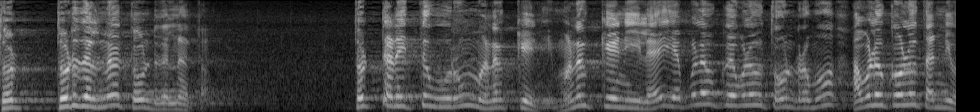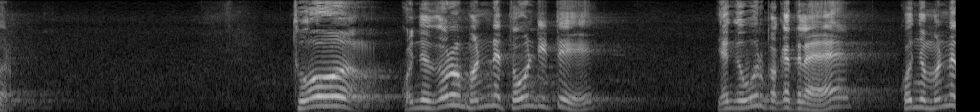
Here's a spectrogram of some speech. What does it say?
தொ- தொடுதல்னா தோண்டுதல்னு அர்த்தம். தொட்டணைத்து ஊரும் மணற்கேணி. மணற்கேணியில் எவ்வளவுக்கு எவ்வளவு தோன்றமோ அவ்வளவுக்கு அவ்வளவு தண்ணி வரும். தோ கொஞ்சம் தூரம் மண்ணை தோண்டிட்டு எங்கள் ஊர் பக்கத்தில் கொஞ்சம் மண்ணை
